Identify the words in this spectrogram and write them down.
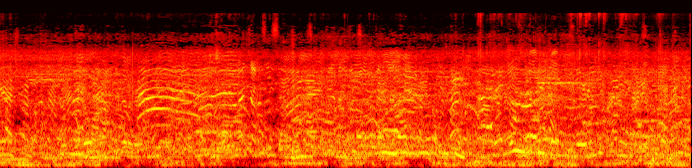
哎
